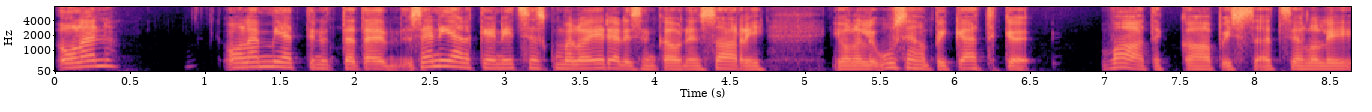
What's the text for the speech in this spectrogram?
olen, olen miettinyt tätä. Sen jälkeen itse asiassa, kun meillä on edellisen kauden Sari, jolla oli useampi kätkö vaatekaapissa, että siellä oli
